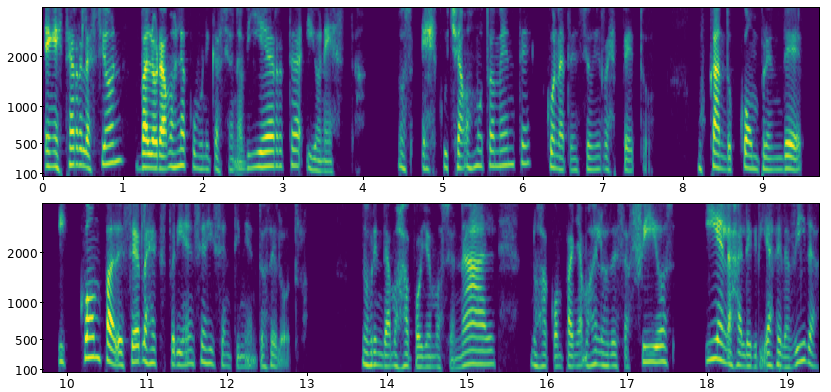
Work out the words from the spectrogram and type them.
En esta relación valoramos la comunicación abierta y honesta. Nos escuchamos mutuamente con atención y respeto, buscando comprender y compadecer las experiencias y sentimientos del otro. Nos brindamos apoyo emocional, nos acompañamos en los desafíos y en las alegrías de la vida.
